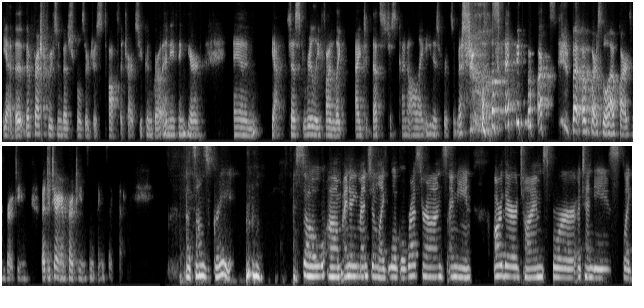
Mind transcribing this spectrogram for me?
yeah, the, the fresh fruits and vegetables are just off the charts. You can grow anything here. And yeah, just really fun. Like I, that's just kind of all I eat is fruits and vegetables anymore. But of course, we'll have carbs and protein, vegetarian proteins and things like that. That sounds great. so um, I know you mentioned like local restaurants. I mean, are there times for attendees? Like,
